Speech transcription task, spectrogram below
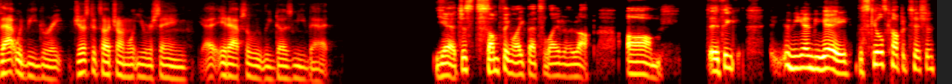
That would be great. Just to touch on what you were saying, uh, it absolutely does need that. Yeah, just something like that to liven it up. Um, I think in the NBA, the skills competition,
